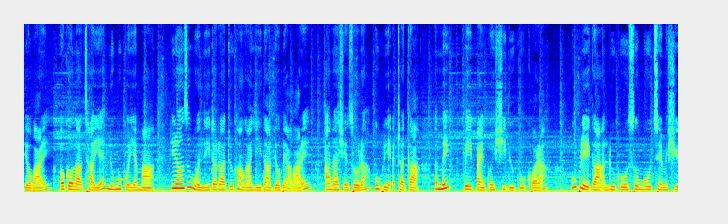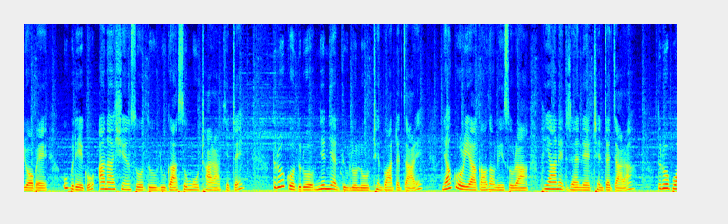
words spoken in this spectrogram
ပြောပါတယ်။ဩဂုတ်လ6ရက်လူမှုကွန်ရက်မှာပြည်ထောင်စုဝန်ကြီးဒေါက်တာတူးခေါင်ကရေးသားပြောပြပါတယ်။အာနာရှင်ဆိုတာဥပဒေအထက်ကအမိတ်ပေးပိုင်ခွင့်ရှိသူကိုခေါ်တာ။ဥပဒေကလူကိုစိုးမိုးခြင်းမရှိတော့ပဲဥပဒေကိုအာဏာရှင်ဆိုသူလူကစိုးမိုးထားတာဖြစ်တယ်။သူတို့ကိုသူတို့မြင့်မြတ်သူလိုလိုထင်သွားတတ်ကြတယ်။ မြောက်ကိုရီးယားခေါင်းဆောင်တွေဆိုတာဖျားနဲ့တန်းနဲ့ထင်တတ်ကြတာ။သူတို့ဘဝ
